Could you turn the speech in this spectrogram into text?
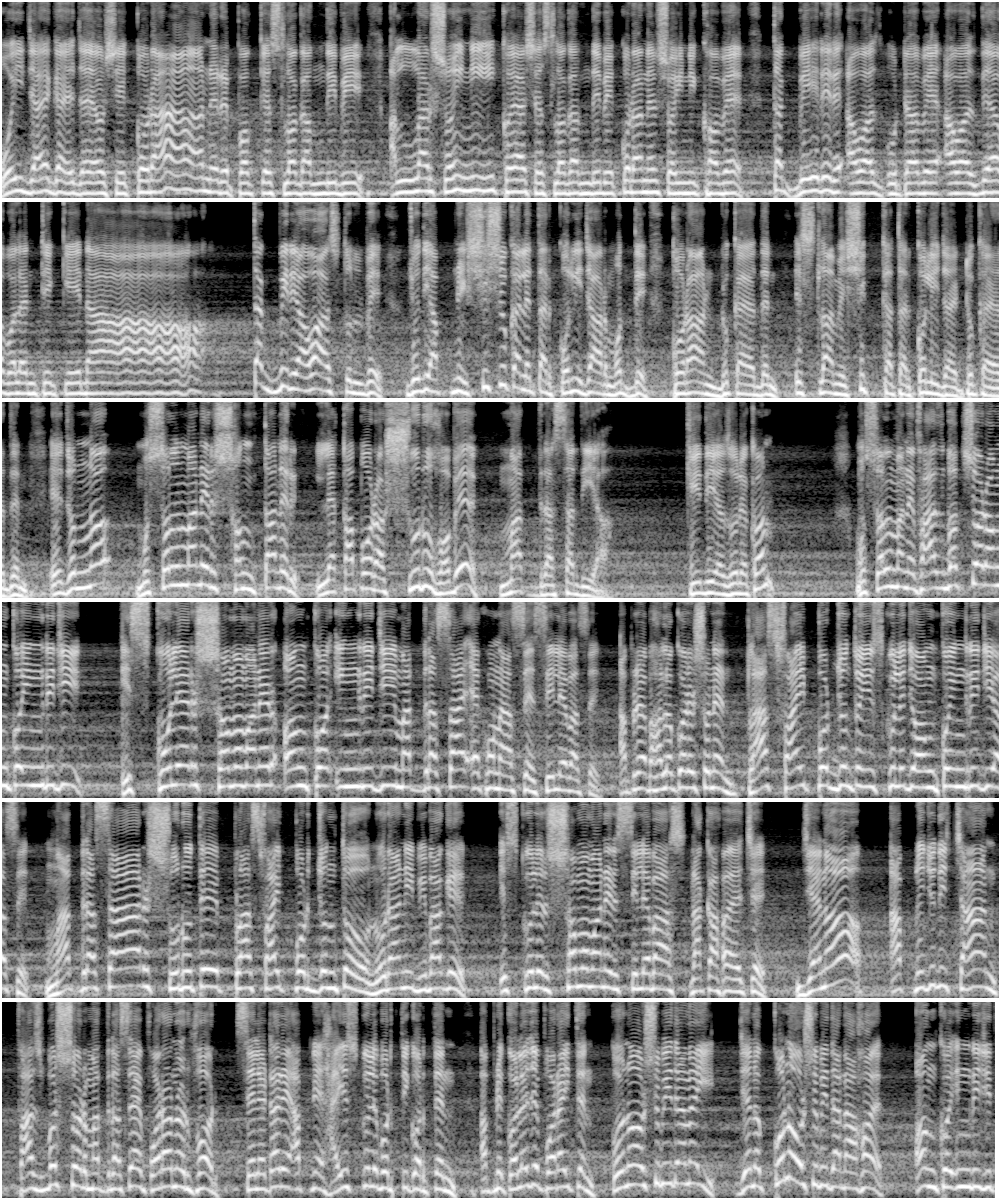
ওই জায়গায় যায় সে কোরআনের পক্ষে স্লোগান দিবে। আল্লাহর সৈনিক হয়ে সে স্লোগান দিবে, কোরআনের সৈনিক হবে। তাকবীরের আওয়াজ উঠাবে, আওয়াজ দেয়া বলেন ঠিক না তাকবীরের আওয়াজ তুলবে। যদি আপনি শিশুকালে তার কলিজার মধ্যে কোরআন ঢুকায় দেন, ইসলামী শিক্ষা তার কলিজায় ঢুকায় দেন, এজন্য মুসলমানের সন্তানের লেখাপড়া শুরু হবে মাদ্রাসা দিয়া। কে দিয়া জোর এখন? মুসলমানে পাঁচ বৎসর অঙ্ক ইংরেজি স্কুলের সমমানের অঙ্ক ইংরেজি মাদ্রাসায় এখন আছে, সিলেবাসে। আপনারা ভালো করে শোনেন, ক্লাস ফাইভ পর্যন্ত স্কুলে যে অঙ্ক ইংরেজি আছে, মাদ্রাসার শুরুতে ক্লাস ফাইভ পর্যন্ত নুরানি বিভাগে স্কুলের সমমানের সিলেবাস রাখা হয়েছে। যেন আপনি যদি চান পাঁচ বছর মাদ্রাসায় পড়ানোর পর ছেলেটারে আপনি হাই স্কুলে ভর্তি করতেন, আপনি কলেজে পড়াইতেন, কোনো অসুবিধা নাই। যেন কোনো অসুবিধা না হয় অঙ্ক ইংরেজিতে।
